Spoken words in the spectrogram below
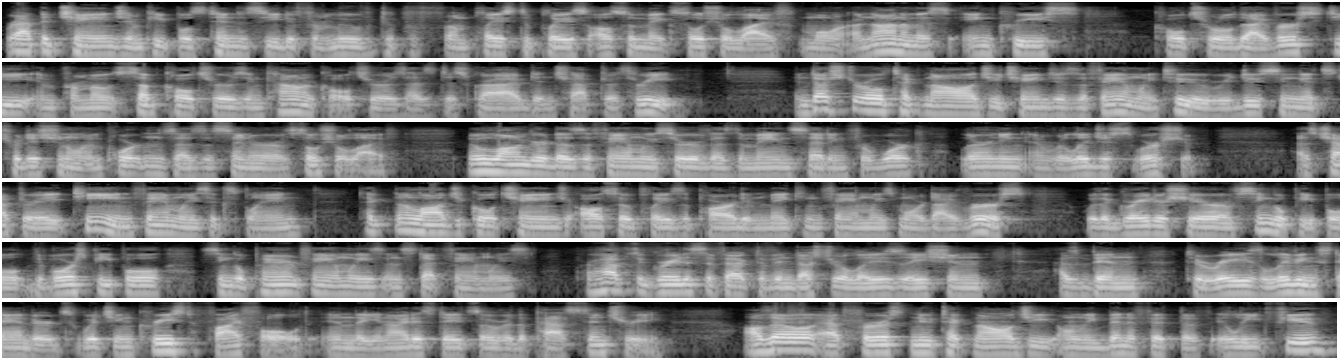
Rapid change and people's tendency to move to, from place to place also make social life more anonymous, increase cultural diversity, and promote subcultures and countercultures as described in Chapter 3. Industrial technology changes the family too, reducing its traditional importance as the center of social life. No longer does the family serve as the main setting for work, learning, and religious worship. As Chapter 18, Families explain, Technological change also plays a part in making families more diverse, with a greater share of single people, divorced people, single parent families, and step families. Perhaps the greatest effect of industrialization has been to raise living standards, which increased fivefold in the United States over the past century. Although at first new technology only benefit the elite few,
